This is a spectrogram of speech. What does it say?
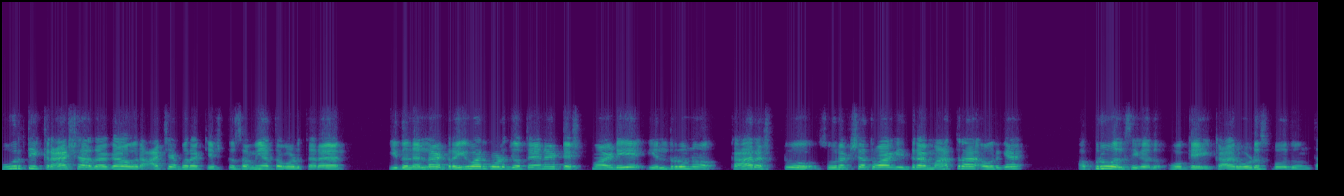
ಪೂರ್ತಿ ಕ್ರಾಶ್ ಆದಾಗ ಅವ್ರ ಆಚೆ ಬರಕ್ ಎಷ್ಟು ಸಮಯ ತಗೊಳ್ತಾರೆ, ಇದನ್ನೆಲ್ಲ ಡ್ರೈವರ್ಗಳ ಜೊತೆನೆ ಟೆಸ್ಟ್ ಮಾಡಿ ಎಲ್ರು ಕಾರ್ ಅಷ್ಟು ಸುರಕ್ಷಿತವಾಗಿದ್ರೆ ಮಾತ್ರ ಅವ್ರಿಗೆ ಅಪ್ರೂವಲ್ ಸಿಗೋದು. ಓಕೆ ಈ ಕಾರ್ ಓಡಿಸ್ಬೋದು ಅಂತ.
